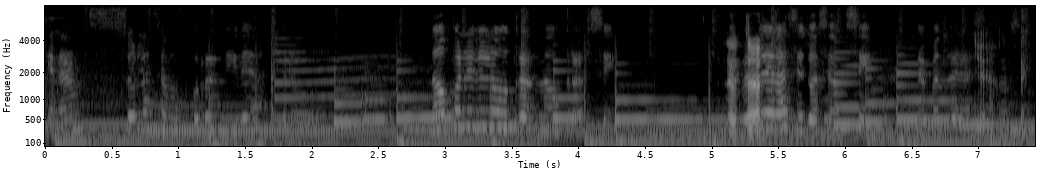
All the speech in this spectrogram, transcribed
generalmente sola se me ocurren ideas, pero no ponerle neutral, neutral, sí. Depende de ¿Neutral? la situación, sí. Depende de la situación.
